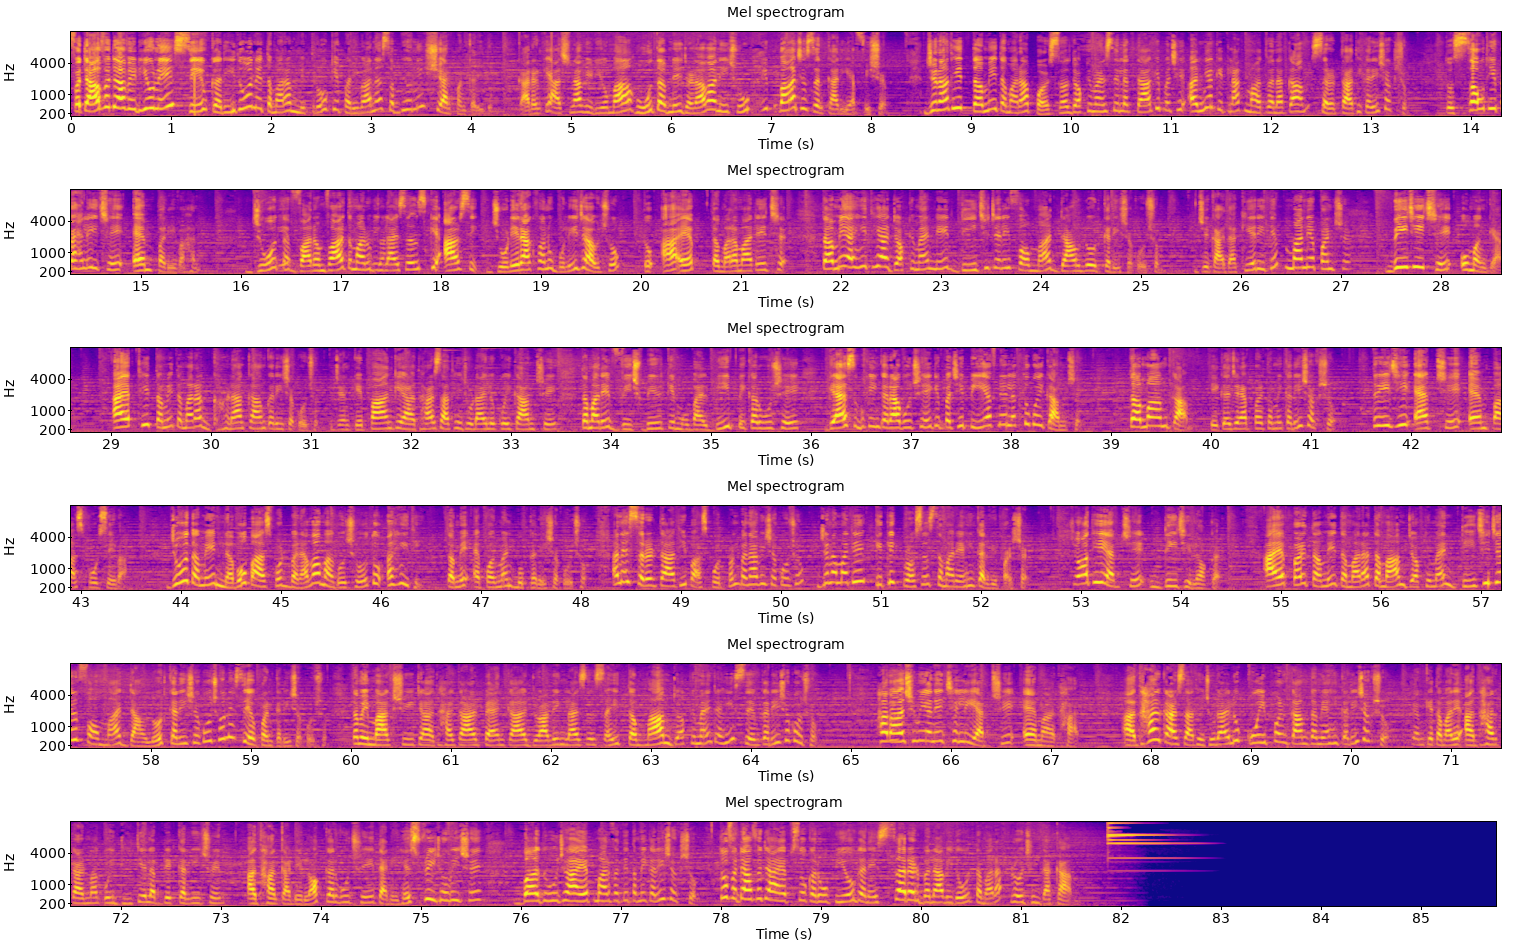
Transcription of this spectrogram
ફટાફટ આ વિડીયોને સેવ કરી દો અને તમારા મિત્રો કે પરિવારના સભ્યોને શેર પણ કરી દો. કારણ કે આજના વિડીયોમાં હું તમને જણાવવાની છું એ પાંચ સરકારી એપ વિશે. જેનાથી તમે તમારા પર્સનલ ડોક્યુમેન્ટ્સને લગતા કે પછી અન્ય કેટલાક મહત્વના કામ સરળતાથી કરી શકશો. તો સૌથી પહેલી છે એમ પરિવહન. જો તમે વારંવાર તમારું લાયસન્સ કે આરસી જોડે રાખવાનું ભૂલી જાઓ છો, તો આ એપ તમારા માટે છે. તમે અહીંથી આ ડોક્યુમેન્ટને ડિજિટલી ફોર્મમાં ડાઉનલોડ કરી શકો છો, જે કાયદાકીય રીતે માન્ય પણ છે. બીજી છે ઉમંગ એપ. આ એપથી તમે તમારા ઘણા કામ કરી શકો છો. જેમ કે પાન કે આધાર સાથે જોડાયેલું કોઈ કામ છે, તમારે વીજ બિલ કે મોબાઈલ બી પે કરવું છે, ગેસ બુકિંગ કરાવવું છે કે પછી પીએફને લગતું કોઈ કામ છે. તમામ કામ એક જ એપ પર તમે કરી શકશો. ત્રીજી એપ છે એમ પાસપોર્ટ સેવા. જો તમે નવો પાસપોર્ટ બનાવવા માંગો છો, તો અહીંથી તમે એપોઇન્ટમેન્ટ બુક કરી શકો છો અને સરળતાથી પાસપોર્ટ પણ બનાવી શકો છો. જેના માટે કેટલીક પ્રોસેસ તમારે અહીં કરવી પડશે. ચોથી એપ છે ડીજી લોકર. આ એપ પર તમે તમારા તમામ ડોક્યુમેન્ટ ડિજિટલ ફોર્મમાં ડાઉનલોડ કરી શકો છો અને સેવ પણ કરી શકો છો. તમે marksheet, Aadhaar card, PAN card, driving licence સહિત તમામ ડોક્યુમેન્ટ અહીં સેવ કરી શકો છો. હવે પાંચમી અને છેલ્લી એપ છે એમ આધાર. આધાર કાર્ડ સાથે જોડાયેલું કોઈ પણ કામ તમે અહીં કરી શકશો. કેમ કે તમારે આધાર કાર્ડમાં કોઈ ડિટેલ અપડેટ કરવી છે, આધાર કાર્ડને લોક કરવું છે, તેની હિસ્ટ્રી જોવી છે, બધું જ આ એપ મારફતે તમે કરી શકશો. તો ફટાફટ આ એપ્સનો કરો ઉપયોગ અને સરળ બનાવી દો તમારા રોજિંદા કામ.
